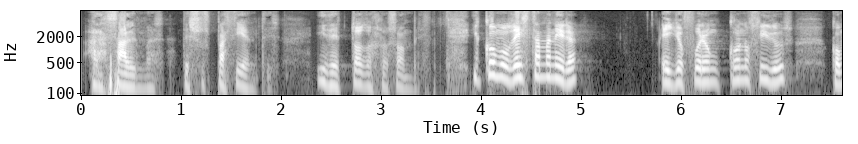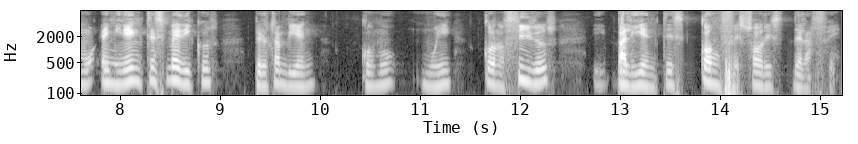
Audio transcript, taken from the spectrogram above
a las almas de sus pacientes y de todos los hombres. Y cómo de esta manera ellos fueron conocidos como eminentes médicos, pero también como muy conocidos y valientes confesores de la fe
